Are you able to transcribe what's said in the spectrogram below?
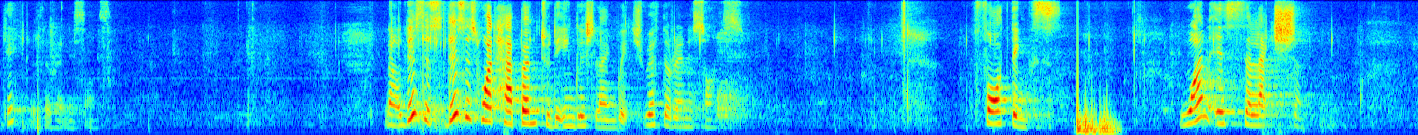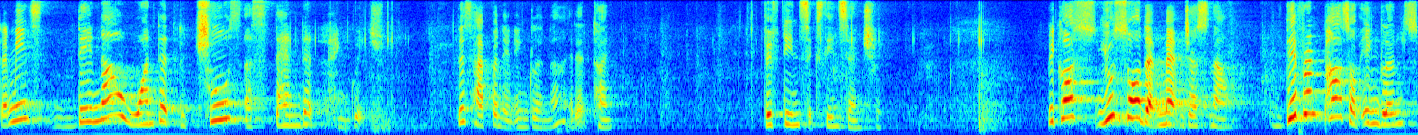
Okay, with the Renaissance. Now, this is, this is what happened to the English language with the Renaissance. Four things. One is selection. That means they now wanted to choose a standard language. This happened in England huh, at that time, 15th, 16th century. Because you saw that map just now. Different parts of England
